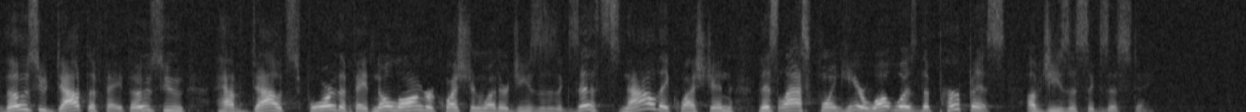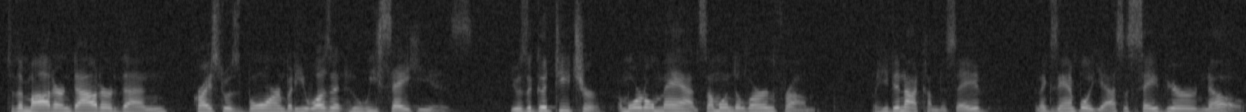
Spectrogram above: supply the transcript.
those who doubt the faith, those who have doubts for the faith, no longer question whether Jesus exists. Now they question this last point here what was the purpose of Jesus existing? To the modern doubter, then, Christ was born, but he wasn't who we say he is. He was a good teacher, a mortal man, someone to learn from. But he did not come to save, an example, yes. A Savior, no.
